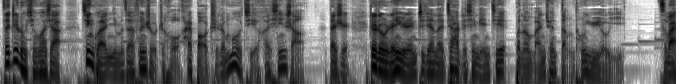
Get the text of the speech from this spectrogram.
在这种情况下，尽管你们在分手之后还保持着默契和欣赏，但是这种人与人之间的价值性连接不能完全等同于友谊。此外，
